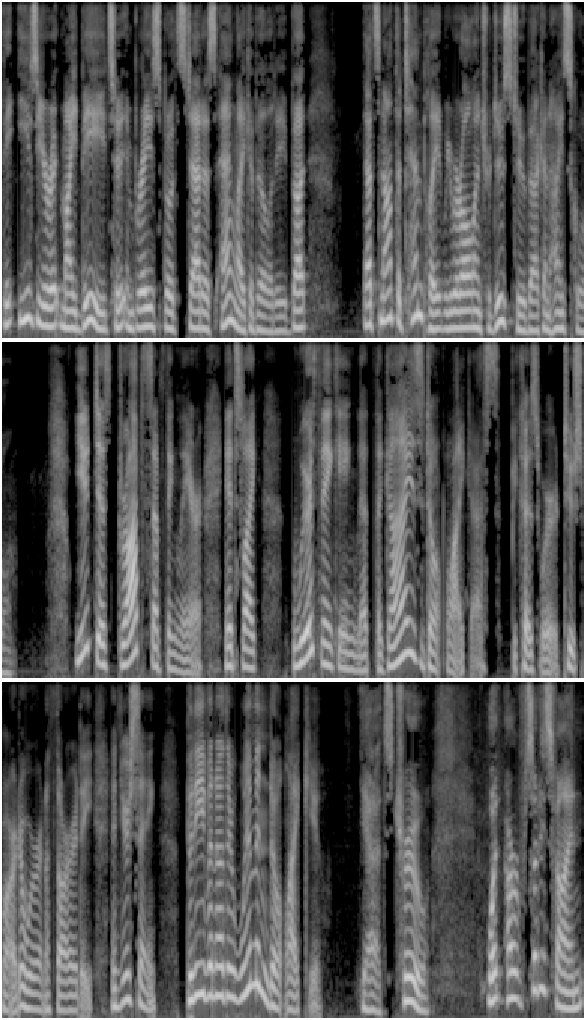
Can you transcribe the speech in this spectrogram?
the easier it might be to embrace both status and likability. But that's not the template we were all introduced to back in high school. You just dropped something there. It's like we're thinking that the guys don't like us because we're too smart or we're an authority. And you're saying, but even other women don't like you. Yeah, it's true. What our studies find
